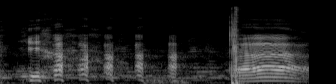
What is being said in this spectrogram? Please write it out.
కాక ఎలా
